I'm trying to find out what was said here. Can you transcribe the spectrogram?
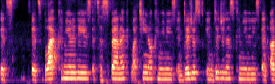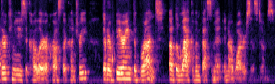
it's it's black communities it's hispanic latino communities indigenous indigenous communities and other communities of color across their country that are bearing the brunt of the lack of investment in our water systems.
